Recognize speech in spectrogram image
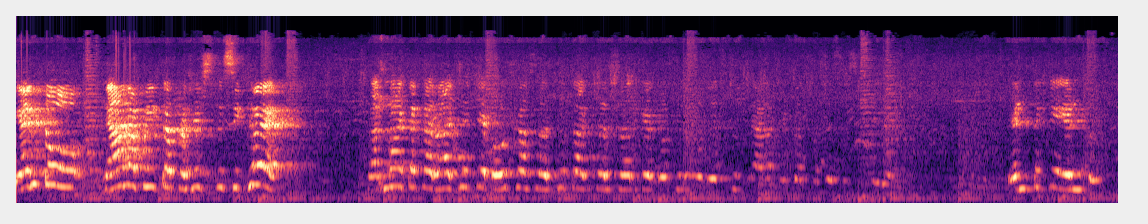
ಎಂಟು ಜ್ಞಾನಪೀಠ ಪ್ರಶಸ್ತಿ ಸಿಕ್ಕರೆ ಕರ್ನಾಟಕ ರಾಜ್ಯಕ್ಕೆ ಬಹುಶಃ ಸರ್ಜುಕಾಚಾರ್ಯ ಸರ್ಗೆ ಗೊತ್ತಿರುವುದು ಎಷ್ಟು ಜ್ಞಾನಪೀಠ ಪ್ರಶಸ್ತಿ ಸಿಕ್ಕಿದೆ. ಎಂಟಕ್ಕೆ ಎಂಟು.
